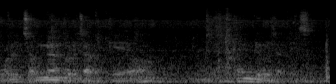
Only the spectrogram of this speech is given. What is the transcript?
이거를 정면으로 잡을게요. 홈뷰로 잡겠습니다.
